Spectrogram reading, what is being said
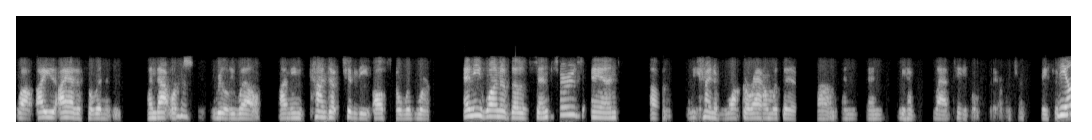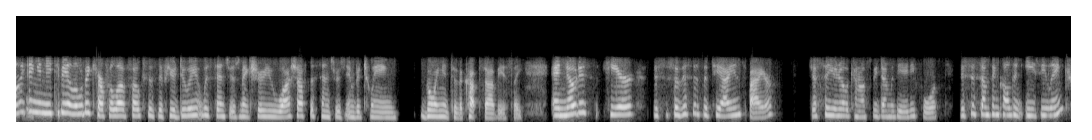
well, I I had a salinity, and that works Mhm. really well. I mean, conductivity also would work. Any one of those sensors, and um, we kind of walk around with it, um, and and we have lab tables there, which are basically The only thing you need to be a little bit careful of, folks, is if you're doing it with sensors, make sure you wash off the sensors in between going into the cups, obviously. And notice here, this is, so this is the TI Nspire. Just so you know, it can also be done with the 84. This is something called an EasyLink,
